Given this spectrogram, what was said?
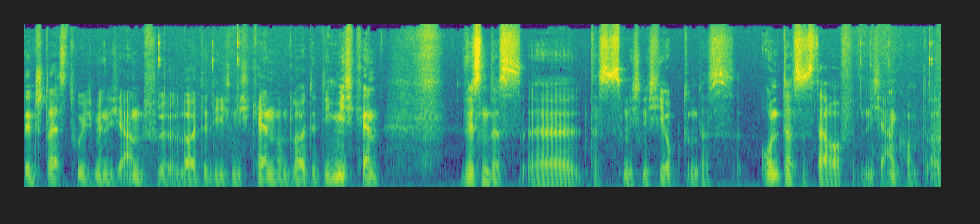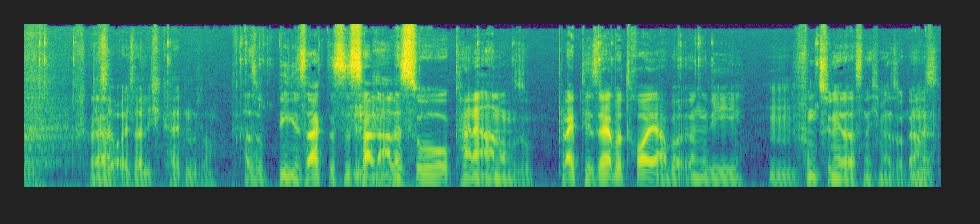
den Stress tue ich mir nicht an für Leute, die ich nicht kenne und Leute, die mich kennen, wissen, dass, äh, dass es mich nicht juckt und dass, und dass es darauf nicht ankommt. Also, diese Ja. Äußerlichkeiten und so. also wie gesagt, das ist halt alles so, keine Ahnung, so bleib dir selber treu, aber irgendwie Hm. funktioniert das nicht mehr so ganz. Ja.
